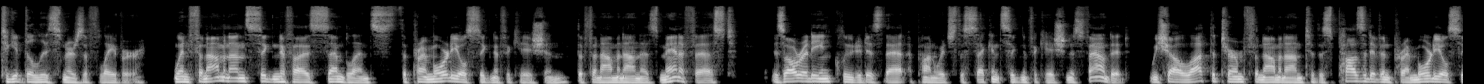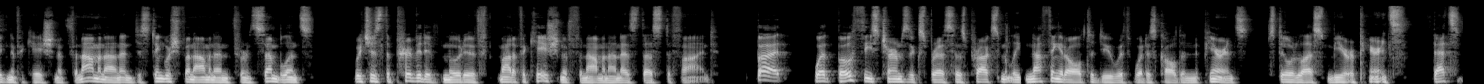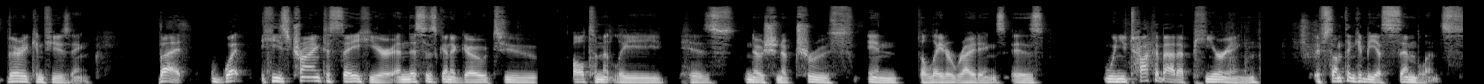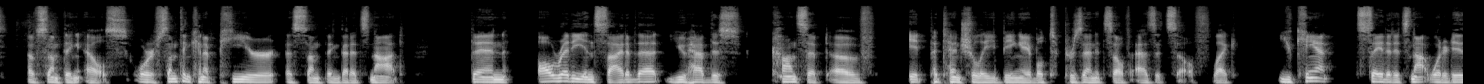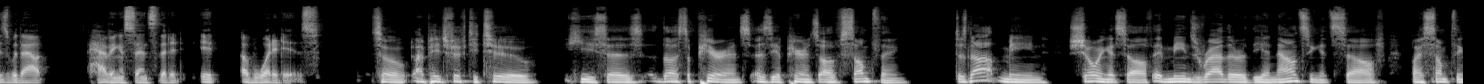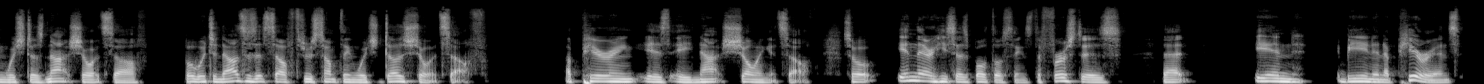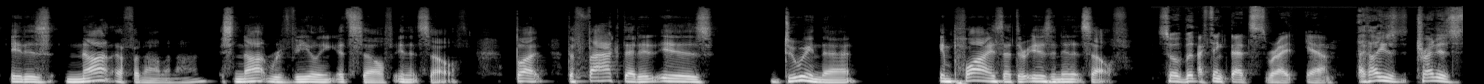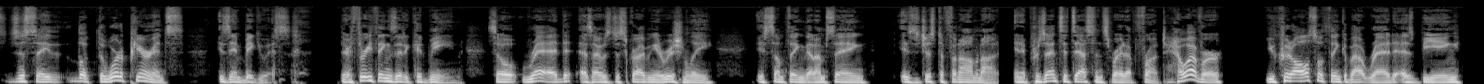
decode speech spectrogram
To give the listeners a flavor, when phenomenon signifies semblance, the primordial signification, the phenomenon as manifest, is already included as that upon which the second signification is founded. We shall allot the term phenomenon to this positive and primordial signification of phenomenon and distinguish phenomenon from semblance, which is the privative motive modification of phenomenon as thus defined. But what both these terms express has approximately nothing at all to do with what is called an appearance, still less mere appearance. That's very confusing. But what he's trying to say here, and this is going to go to ultimately his notion of truth in the later writings is when you talk about appearing, if something can be a semblance of something else, or if something can appear as something that it's not, then already inside of that, you have this concept of it potentially being able to present itself as itself. Like you can't say that it's not what it is without having a sense that it, it of what it is. So on page 52, he says, thus appearance as the appearance of something does not mean showing itself. It means rather the announcing itself by something which does not show itself, but which announces itself through something which does show itself. Appearing is a not showing itself. So in there, he says both those things. The first is that in being an appearance, it is not a phenomenon. It's not revealing itself in itself. But the fact that it is doing that implies that there is an in itself. So, but I think that's right. Yeah. I thought he was trying to just say, look, the word appearance is ambiguous. there are three things that it could mean. So red, as I was describing it originally, is something that I'm saying is just a phenomenon and it presents its essence right up front. However, you could also think about red as being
